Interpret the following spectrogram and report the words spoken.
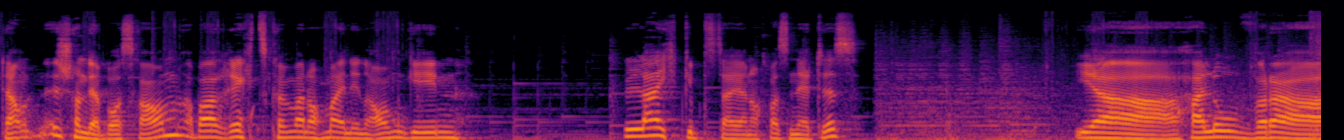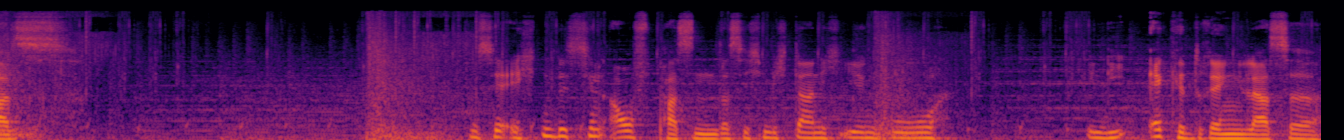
Da unten ist schon der Bossraum, aber rechts können wir nochmal in den Raum gehen. Vielleicht gibt es da ja noch was Nettes. Ja, hallo Vras. Ich muss hier echt ein bisschen aufpassen, dass ich mich da nicht irgendwo in die Ecke drängen lasse.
